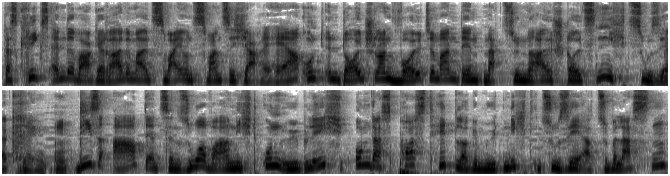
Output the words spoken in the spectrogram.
Das Kriegsende war gerade mal 22 Jahre her und in Deutschland wollte man den Nationalstolz nicht zu sehr kränken. Diese Art der Zensur war nicht unüblich, um das Post-Hitler-Gemüt nicht zu sehr zu belasten,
